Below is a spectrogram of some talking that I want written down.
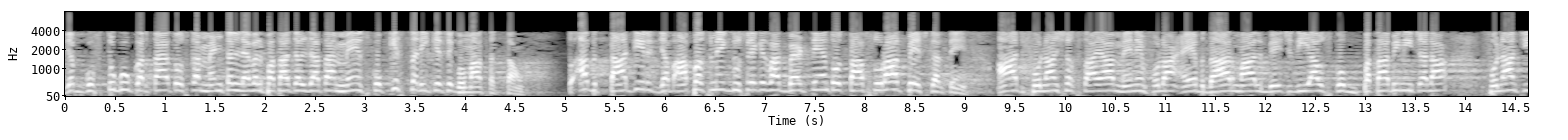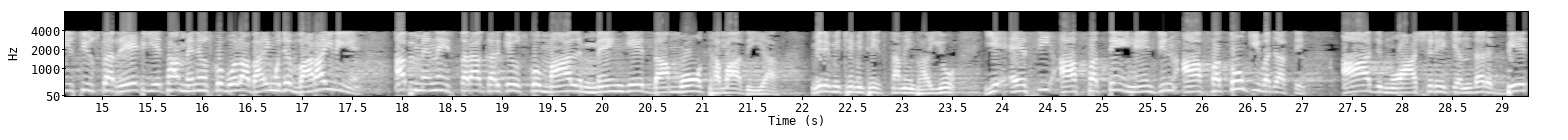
جب گفتگو کرتا ہے تو اس کا مینٹل لیول پتا چل جاتا ہے، میں اس کو کس طریقے سے گھما سکتا ہوں۔ تو اب تاجر جب آپس میں ایک دوسرے کے ساتھ بیٹھتے ہیں تو تاثرات پیش کرتے ہیں۔ آج فلاں شخص آیا، میں نے فلاں ایب دار مال بیچ دیا، اس کو پتا بھی نہیں چلا۔ فلاں چیز تھی، اس کا ریٹ یہ تھا، میں نے اس کو بولا، بھائی، مجھے وارا ہی نہیں ہے۔ اب میں نے اس طرح کر کے اس کو مال مہنگے داموں تھما دیا۔ میرے میٹھے میٹھے اسلامی بھائیوں، یہ ایسی آفتیں ہیں جن آفتوں کی وجہ سے آج معاشرے کے اندر بے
